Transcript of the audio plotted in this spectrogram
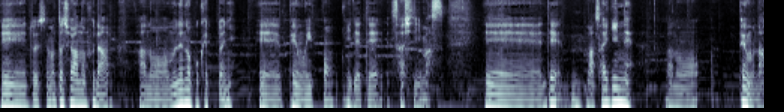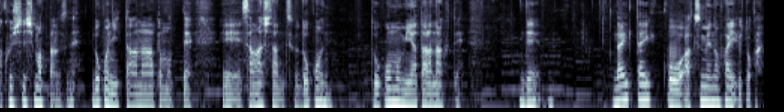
えー、とですね、私はあの、普段、あの、胸のポケットに、えー、ペンを1本入れて刺しています。えー、で、まあ、最近ね、あの、ペンをなくしてしまったんですね。どこに行ったかなと思って、えー、探したんですけど、どこ、どこも見当たらなくて。で、大体こう厚めのファイルとか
